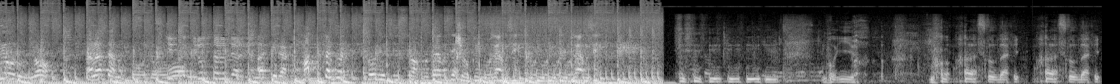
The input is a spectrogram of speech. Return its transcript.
夜のあなたの行動を明らかに全くそうい。う事実はございませんございませんございませんもういいよ。もう話すことない。話すことない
